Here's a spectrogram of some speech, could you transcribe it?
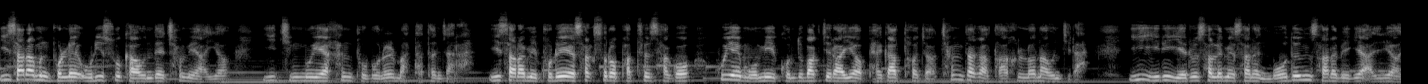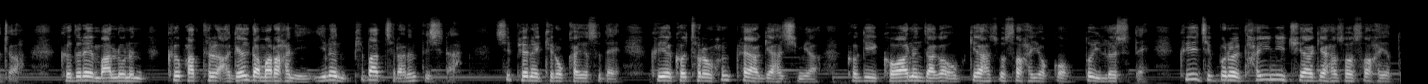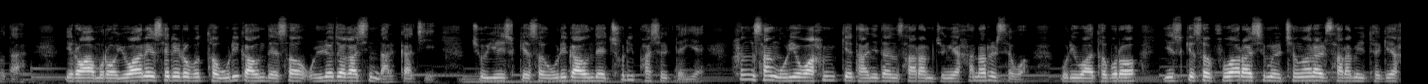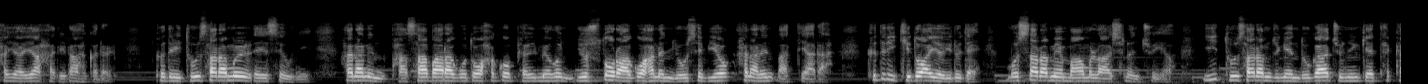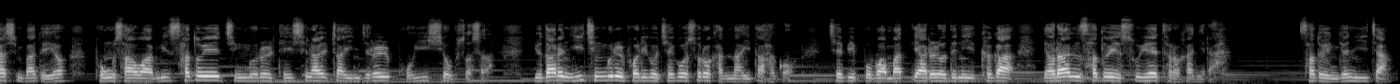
이 사람은 본래 우리 수 가운데 참여하여 이 직무의 한 부분을 맡았던 자라. 이 사람이 불의의 삭스로 밭을 사고 후에 몸이 곤두박질하여 배가 터져 창자가 다 흘러나온지라. 이 일이 예루살렘에 사는 모든 사람에게 알려져 그들의 말로는 그 밭을 아겔다마라 하니 이는 피밭이라는 뜻이라. 시편에 기록하였으되 그의 거처를 황폐하게 하시며 거기 거하는 자가 없게 하소서 하였고 또 일렀으되 그의 직분을 타인이 취하게 하소서 하였도다. 이러함으로 요한의 세례로부터 우리 가운데서 올려져 가신 날까지 주 예수께서 우리 가운데 출입하실 때에 항상 우리와 함께 다니던 사람 중에 하나를 세워 우리와 더불어 예수께서 부활하심을 증언할 사람이 되게 하여야 하리라 하거늘 그들이 두 사람을 내세우니 하나는 바사바라고도 하고 별명은 유스도라고 하는 요셉이요 하나는 마띠아라. 그들이 기도하여 이르되 못사람의 마음을 아시는 주여 이 두 사람 중에 누가 주님께 택하신 바 되어 봉사와 및 사도의 직무를 대신할 자인지를 보이시옵소서. 유다는 이 직무를 버리고 제 곳으로 갔나이다 하고 제비 뽑아 마띠아를 얻으니 그가 열한 사도의 수에 들어가니라. 사도행전 2장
